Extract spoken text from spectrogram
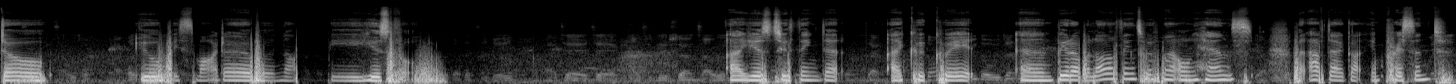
though you will be smarter, it will not be useful. I used to think that I could create and build up a lot of things with my own hands, but after I got imprisoned,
